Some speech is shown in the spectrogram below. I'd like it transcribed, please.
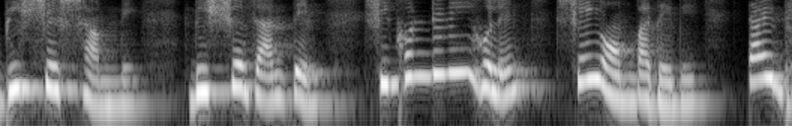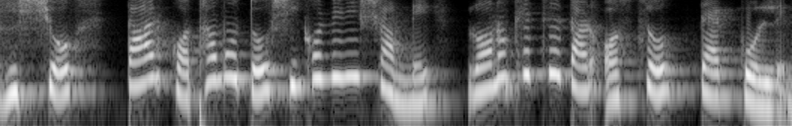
ভীষ্মের সামনে। ভীষ্ম জানতেন শিখণ্ডিনীই হলেন সেই অম্বা দেবী তাই ভীষ্ম তার কথা মতো শিখণ্ডিনীর সামনে রণক্ষেত্রে তার অস্ত্র ত্যাগ করলেন।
